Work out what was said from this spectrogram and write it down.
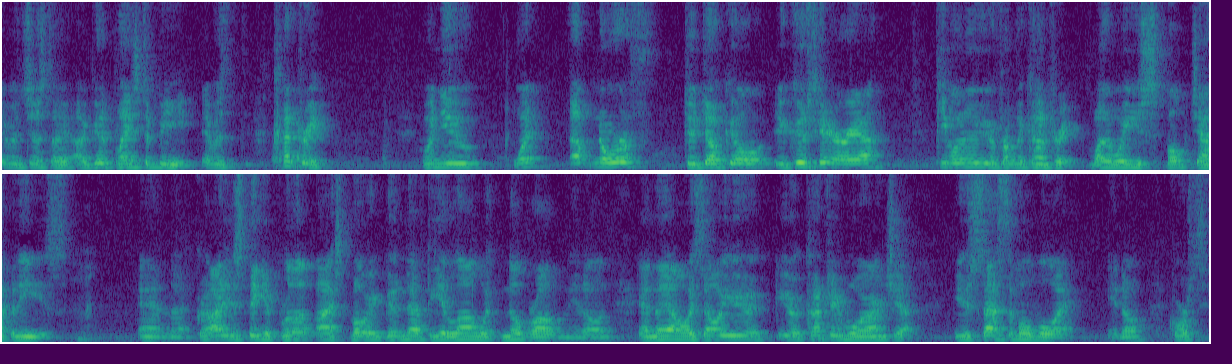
it was just a, a good place to be. It was country. When you went up north to Tokyo, Yokosuka area, people knew you were from the country by the way you spoke Japanese. And uh, I didn't speak it fluent. I spoke it good enough to get along with no problem, you know. And they always say, "Oh, you're you're a country boy, aren't you? You're Sasebo boy." You know. Of course,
